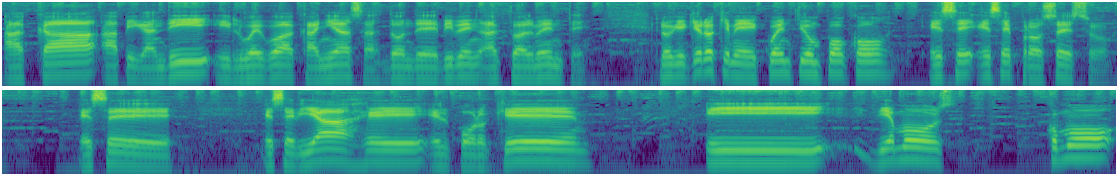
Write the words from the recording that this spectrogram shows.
acá a Pigandí y luego a Cañazas, donde viven actualmente. Lo que quiero es que me cuente un poco ese, ese proceso, ese ese viaje, el por qué y, digamos, cómo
